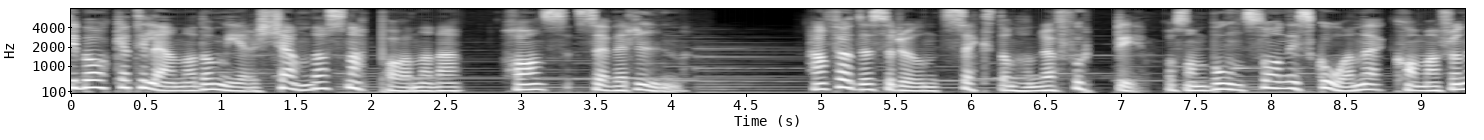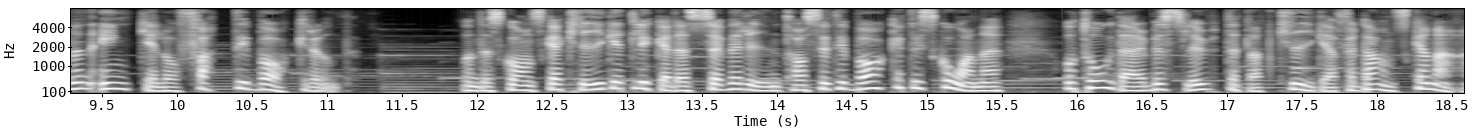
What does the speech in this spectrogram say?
Tillbaka till en av de mer kända snapphanarna, Hans Severin. Han föddes runt 1640 och som bondson i Skåne kom han från en enkel och fattig bakgrund. Under skånska kriget lyckades Severin ta sig tillbaka till Skåne och tog där beslutet att kriga för danskarna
